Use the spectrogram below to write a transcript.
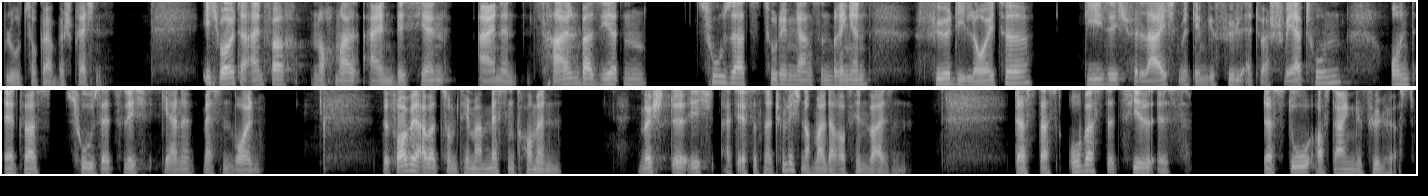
Blutzucker besprechen. Ich wollte einfach nochmal ein bisschen einen zahlenbasierten Zusatz zu dem Ganzen bringen für die Leute, die sich vielleicht mit dem Gefühl etwas schwer tun und etwas zusätzlich gerne messen wollen. Bevor wir aber zum Thema Messen kommen, möchte ich als erstes natürlich nochmal darauf hinweisen, dass das oberste Ziel ist, dass du auf dein Gefühl hörst.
